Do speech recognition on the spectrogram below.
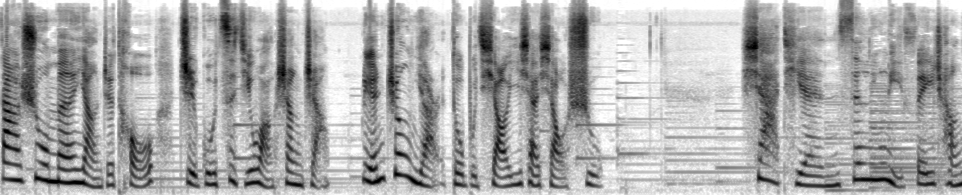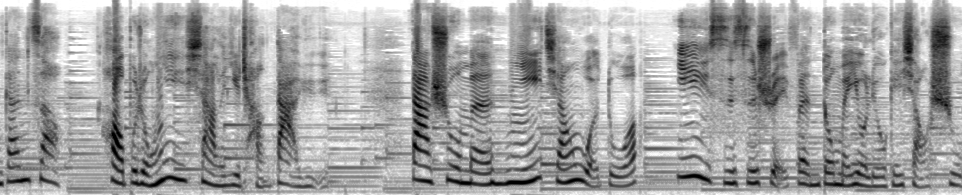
大树们仰着头，只顾自己往上长，连正眼儿都不瞧一下小树。夏天，森林里非常干燥，好不容易下了一场大雨，大树们你抢我夺，一丝丝水分都没有留给小树。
